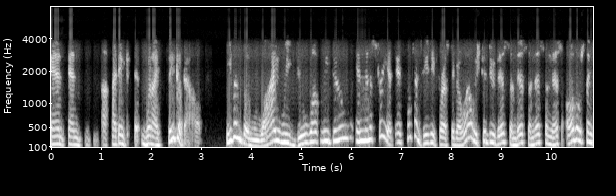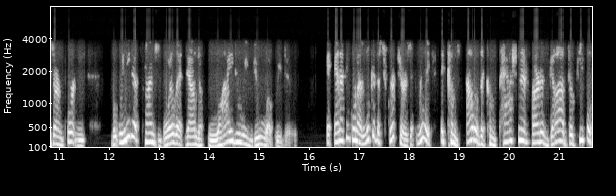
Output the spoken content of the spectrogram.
And and uh, I think when I think about even the why we do what we do in ministry, it, it's sometimes easy for us to go, well, we should do this and this and this and this. All those things are important, but we need at times boil that down to why do we do what we do? And I think when I look at the scriptures, it really it comes out of the compassionate heart of God for people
